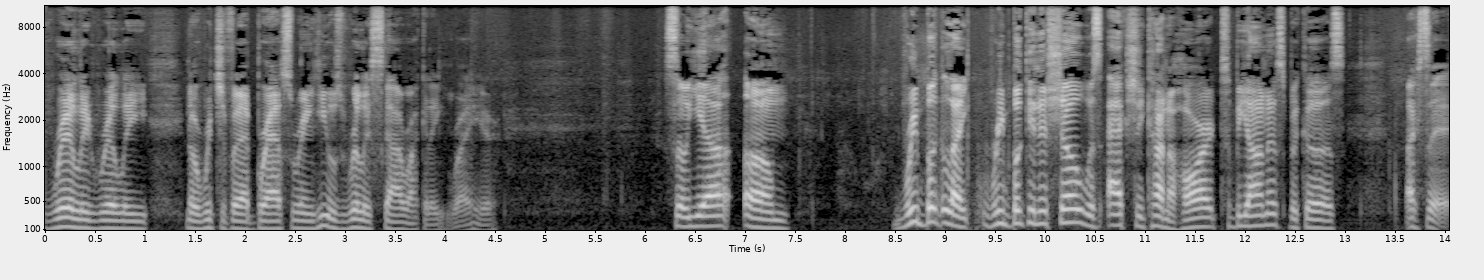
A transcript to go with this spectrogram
really really you know reaching for that brass ring. He was really skyrocketing right here. So yeah, um rebook like rebooking this show was actually kind of hard to be honest because like I said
